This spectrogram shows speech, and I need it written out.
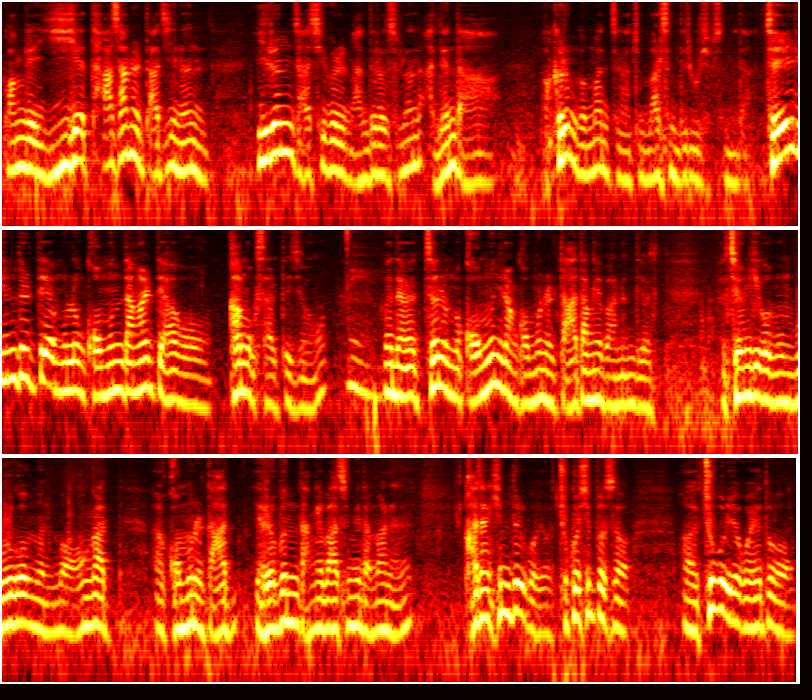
관계 이해 타산을 따지는 이런 자식을 만들어서는 안 된다. 아, 그런 것만 제가 좀 말씀드리고 싶습니다. 제일 힘들 때야 물론 고문 당할 때 하고 감옥 살 때죠. 네. 근데 저는 뭐 고문이랑 고문을 다 당해봤는데요. 전기 고문, 물 고문, 뭐 온갖 어, 고문을 다 여러 번 당해봤습니다만은 가장 힘들고요. 죽고 싶어서 어, 죽으려고 해도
